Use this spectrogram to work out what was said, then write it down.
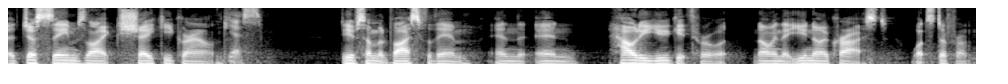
it just seems like shaky ground. yes. Do you have some advice for them and and how do you get through it knowing that you know Christ? What's different?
